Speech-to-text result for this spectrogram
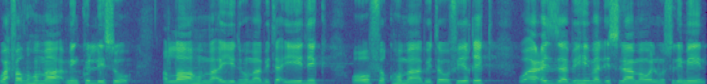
واحفظهما من كل سوء. اللهم أيدهما بتأييدك ووفقهما بتوفيقك وأعز بهما الإسلام والمسلمين.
